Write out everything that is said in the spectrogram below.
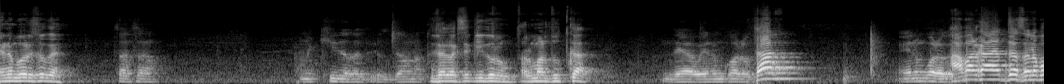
এনে বলিস কে? চাচা অনেক খিদা লাগবে যাও না তুই লাগছে কি করুম? তোর মার দুধ খা। দেও এরম করো। চাল এরম করো। আবার গায়ে হাত দিয়েছে নেব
